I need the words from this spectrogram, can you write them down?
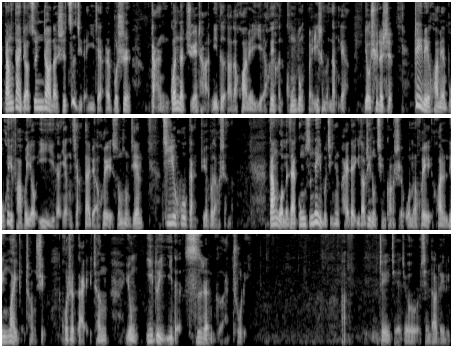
当代表遵照的是自己的意见，而不是感官的觉察，你得到的画面也会很空洞，没什么能量。有趣的是，这类画面不会发挥有意义的影响，代表会耸耸肩，几乎感觉不到什么。当我们在公司内部进行排列，遇到这种情况时，我们会换另外一种程序。或是改成用一对一的私人个案处理。好，这一节就先到这里。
